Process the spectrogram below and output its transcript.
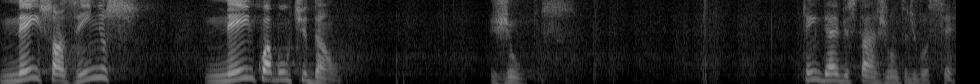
Nem sozinhos, nem com a multidão. Juntos. Quem deve estar junto de você?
